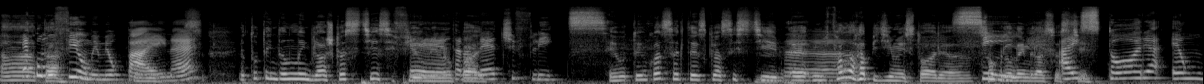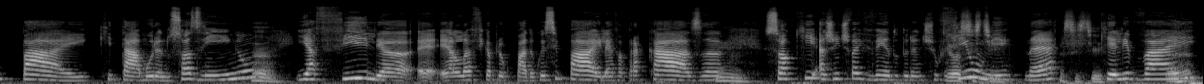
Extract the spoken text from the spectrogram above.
Ah, é como tá. o filme Meu Pai, né? Eu tô tentando lembrar, acho que eu assisti esse filme, é, meu tá na pai. Netflix. Eu tenho quase certeza que eu assisti. É, me fala rapidinho a história, só Sim. pra eu lembrar se eu A assisti. história é um pai que tá morando sozinho Ah, e a filha, é, ela fica preocupada com esse pai, leva pra casa. hum, Só que a gente vai vendo durante o Eu filme, assisti. né? assisti. Que ele vai. Aham.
